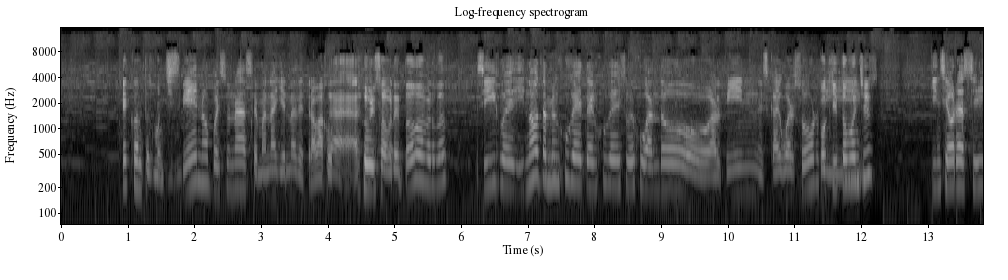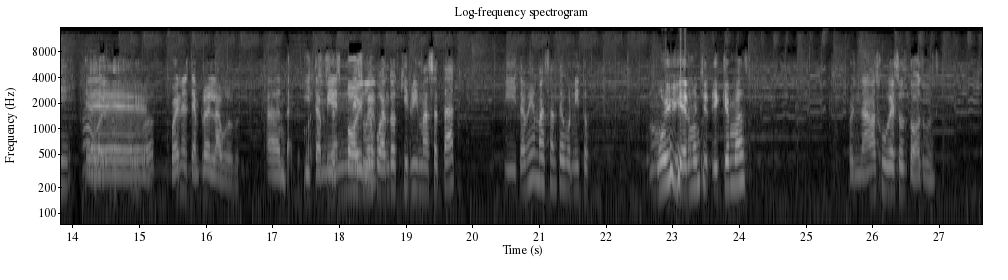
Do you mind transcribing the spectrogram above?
¿Qué cuentas, Monchis? Bien, ¿no? Pues una semana llena de trabajo. Ah, uy, sobre todo, ¿verdad? Sí, güey. Y no, también jugué, también jugué, estuve jugando al fin Skyward Sword. ¿Poquito, y Monchis? 15 horas, sí. Ah, eh, fue en el Templo del Agua, güey. Ándale. Y Monchis, también spoiler. estuve jugando Kirby Mass Attack. Y también bastante bonito. Muy bien, Monchis. ¿Y qué más? Pues nada más jugué esos dos, güey.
